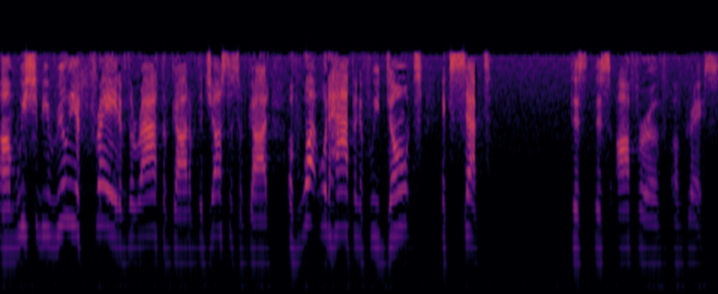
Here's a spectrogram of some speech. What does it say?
um, we should be really afraid of the wrath of God, of the justice of God, of what would happen if we don't accept this, this offer of, of grace.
